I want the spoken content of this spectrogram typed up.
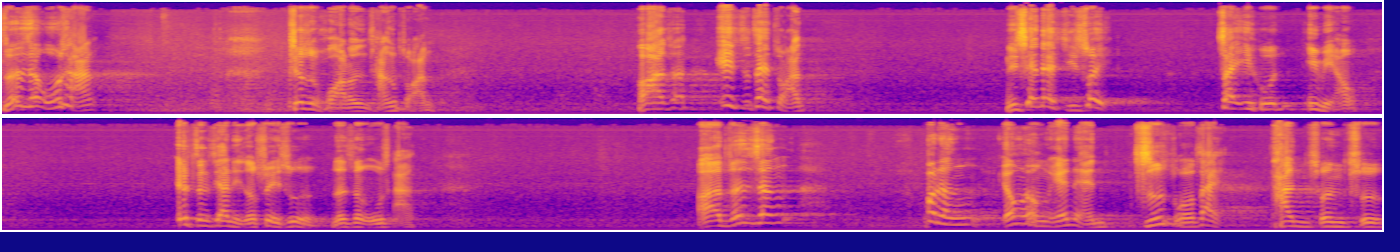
人生无常，就是法轮常转，啊，这一直在转。你现在几岁？再一分一秒，又增加你的岁数，人生无常。啊，人生不能永永远远执着在贪嗔痴，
